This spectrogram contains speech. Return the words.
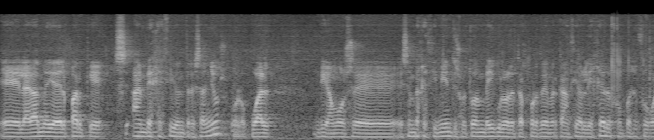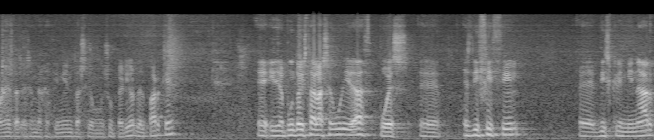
eh, la edad media del parque ha envejecido en tres años, con lo cual digamos, eh, ese envejecimiento, y sobre todo en vehículos de transporte de mercancías ligeros, como pueden ser furgonetas, ese envejecimiento ha sido muy superior del parque. Y desde el punto de vista de la seguridad, pues es difícil discriminar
